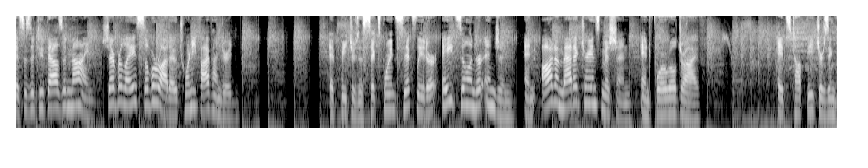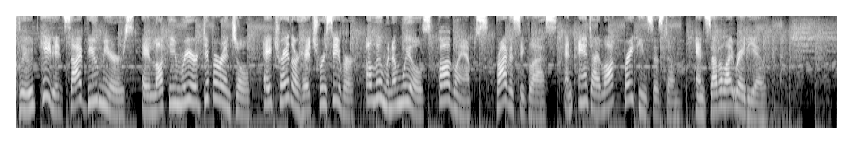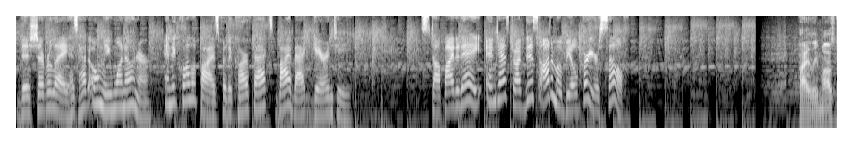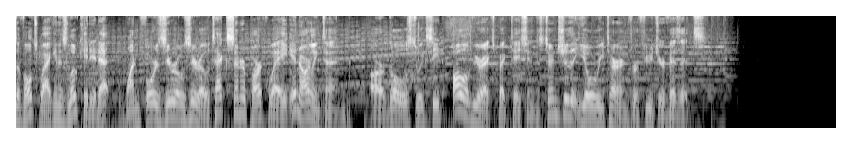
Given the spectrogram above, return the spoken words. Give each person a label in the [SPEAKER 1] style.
[SPEAKER 1] This is a 2009 Chevrolet Silverado 2500. It features a 6.6 liter, 8 cylinder engine, an automatic transmission, and four wheel drive. Its top features include heated side view mirrors, a locking rear differential, a trailer hitch receiver, aluminum wheels, fog lamps, privacy glass, an anti-lock braking system, and satellite radio. This Chevrolet has had only one owner, and it qualifies for the Carfax buyback guarantee. Stop by today and test drive this automobile for yourself.
[SPEAKER 2] Hiley Mazda Volkswagen is located at 1400 Tech Center Parkway in Arlington. Our goal is to exceed all of your expectations to ensure that you'll return for future visits.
